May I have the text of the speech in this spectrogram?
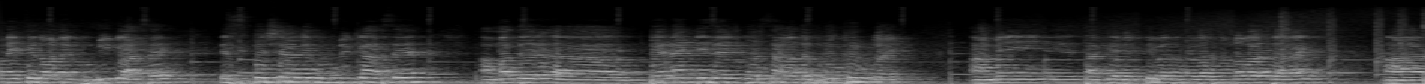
অনেকের অনেক ভূমিকা আছে। স্পেশালি ভূমিকা আছে আমাদের ব্যানার ডিজাইন করছে আমাদের ফখরুল ভাই। আমি তাকে ব্যক্তিগতভাবে ধন্যবাদ জানাই। আর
